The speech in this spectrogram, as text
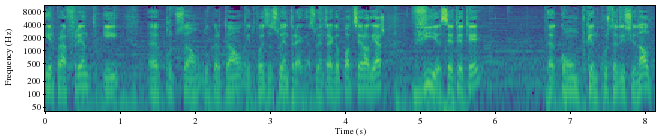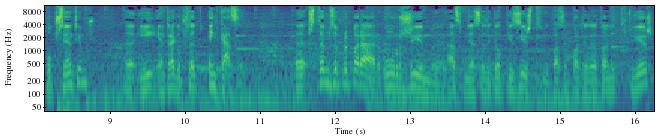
ir para a frente e a produção do cartão e depois a sua entrega. A sua entrega pode ser, aliás, via CTT, eh, com um pequeno custo adicional de poucos cêntimos, eh, e entrega, portanto, em casa. Eh, estamos a preparar um regime à semelhança daquele que existe no passaporte eletrónico português,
